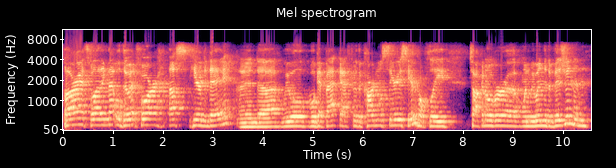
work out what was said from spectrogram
All right, so I think that will do it for us here today, and uh, we will we'll get back after the Cardinals series here. Hopefully, talking over uh, when we win the division and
